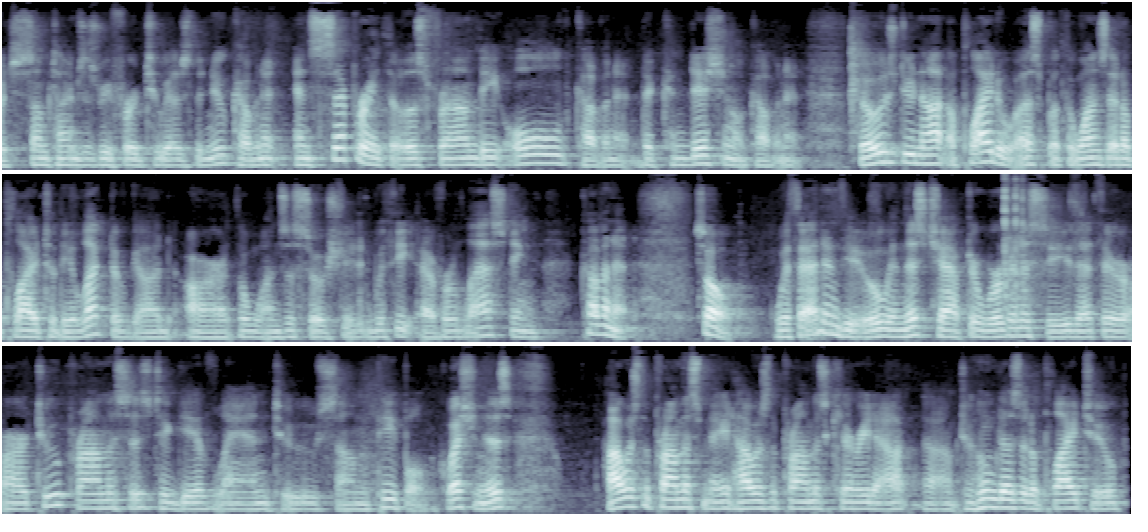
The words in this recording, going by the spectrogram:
which sometimes is referred to as the new covenant, and separate those from the old covenant, the conditional covenant. Those do not apply to us, but the ones that apply to the elect of God are the ones associated with the everlasting covenant. So, with that in view, in this chapter, we're going to see that there are two promises to give land to some people. The question is, how is the promise made? How is the promise carried out? Uh, to whom does it apply to?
